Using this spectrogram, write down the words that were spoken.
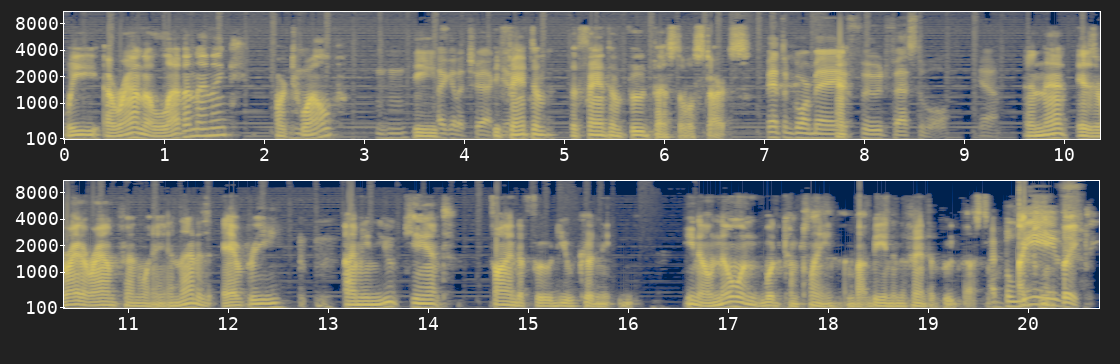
we around eleven, I think, or 12 hmm The I gotta check. the yeah. Phantom the Phantom Food Festival starts, Phantom Gourmet Food Festival. Yeah. and that is right around Fenway, and that is every. I mean, you can't find a food you couldn't. eat. You know, no one would complain about being in the Phantom Food Festival. I believe- can't think.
